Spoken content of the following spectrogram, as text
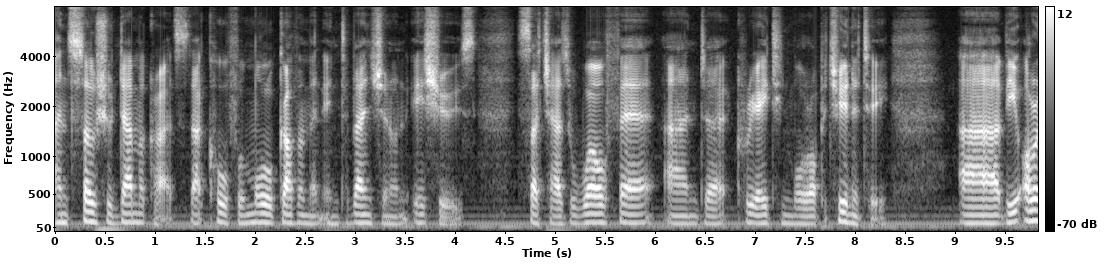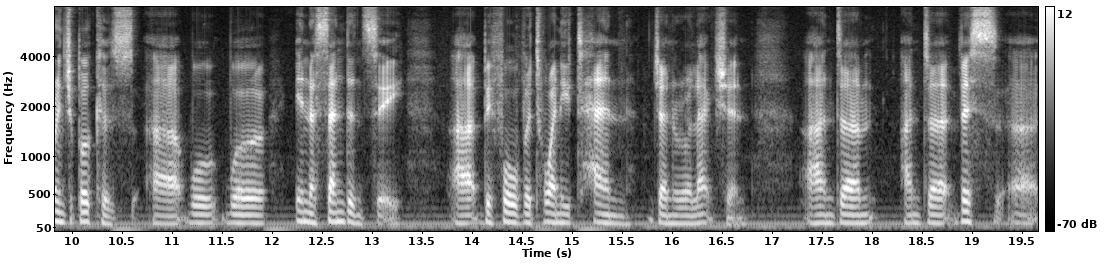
and social democrats that call for more government intervention on issues such as welfare and uh, creating more opportunity. Uh, the Orange Bookers uh, were, were in ascendancy uh, before the 2010 general election, and um, and uh, this uh,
